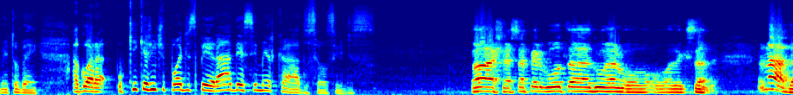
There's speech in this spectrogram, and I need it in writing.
Muito bem. Agora, o que, que a gente pode esperar desse mercado, seu Alcides? Baixa, essa é a pergunta do ano, o Alexandre. Nada,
